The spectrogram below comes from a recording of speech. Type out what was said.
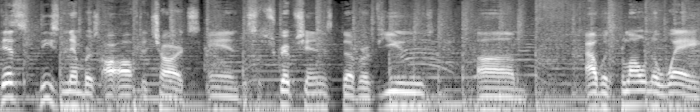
this these numbers are off the charts, and the subscriptions, the reviews. Um, I was blown away.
